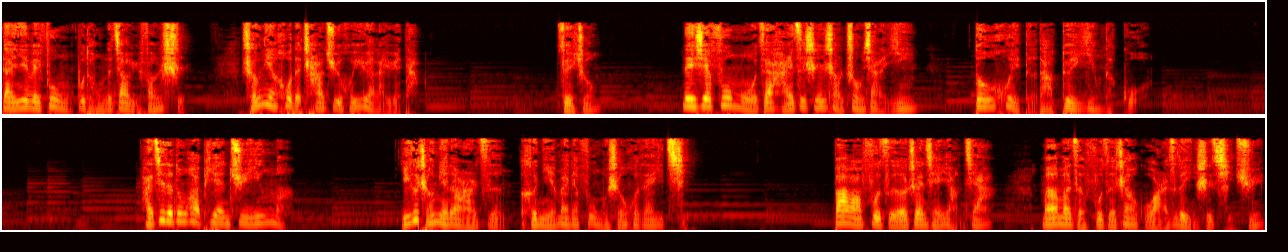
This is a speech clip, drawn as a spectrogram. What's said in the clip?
但因为父母不同的教育方式，成年后的差距会越来越大。最终，那些父母在孩子身上种下的因，都会得到对应的果。还记得动画片《巨婴》吗？一个成年的儿子和年迈的父母生活在一起。爸爸负责赚钱养家，妈妈则负责照顾儿子的饮食起居，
